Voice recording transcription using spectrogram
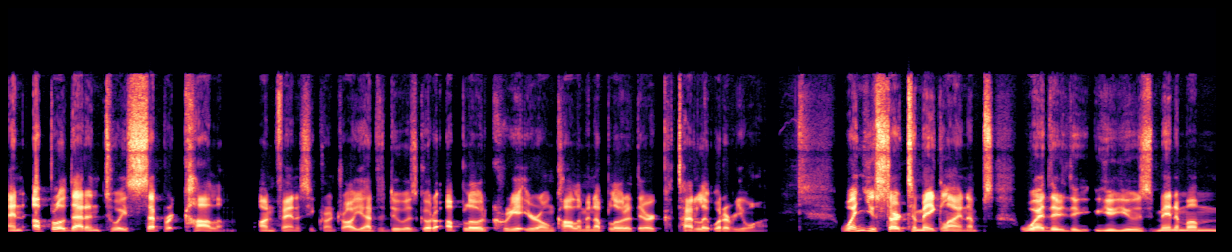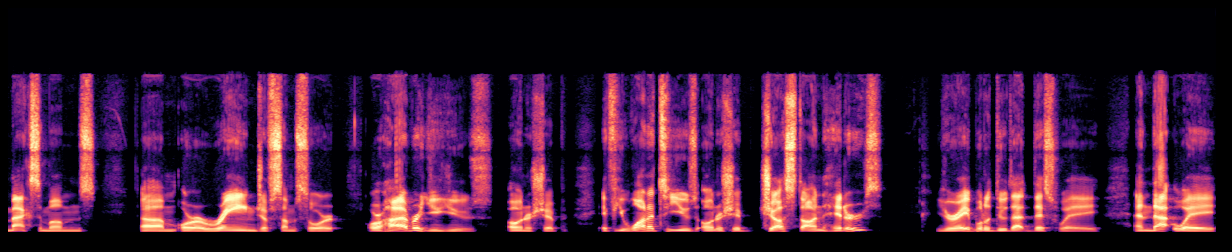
and upload that into a separate column on Fantasy Crunch. All you have to do is go to upload, create your own column, and upload it there, title it whatever you want. When you start to make lineups, whether you use minimum, maximums, um, or a range of some sort, or however you use ownership, if you wanted to use ownership just on hitters, you're able to do that this way and that way,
